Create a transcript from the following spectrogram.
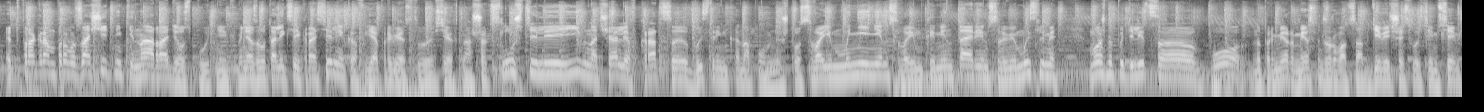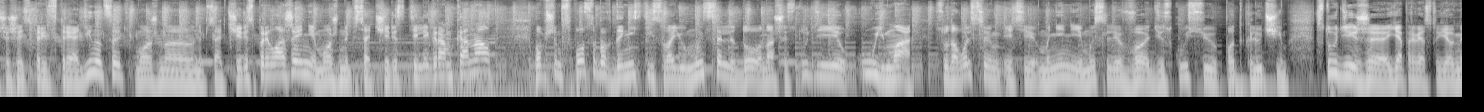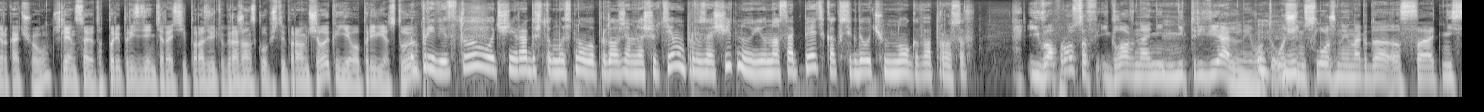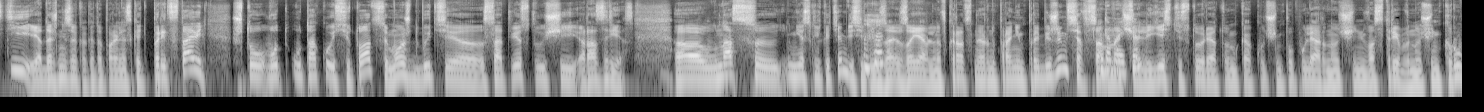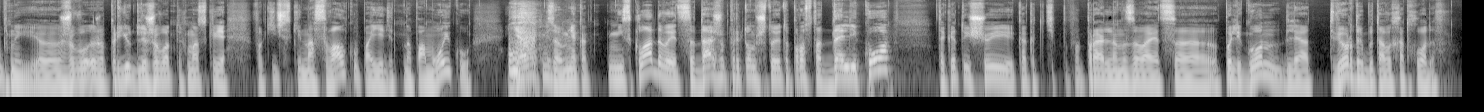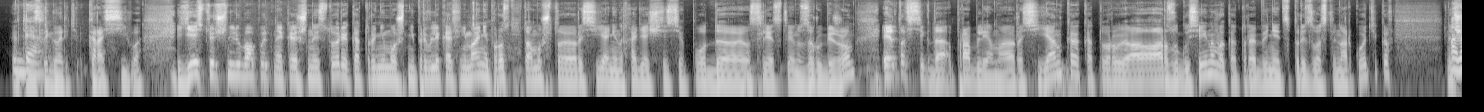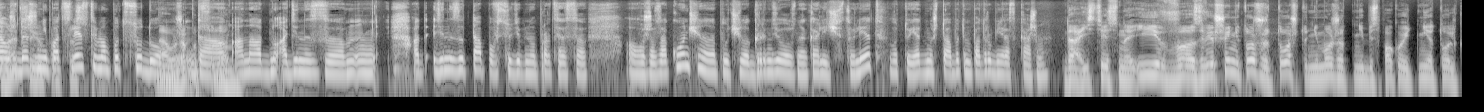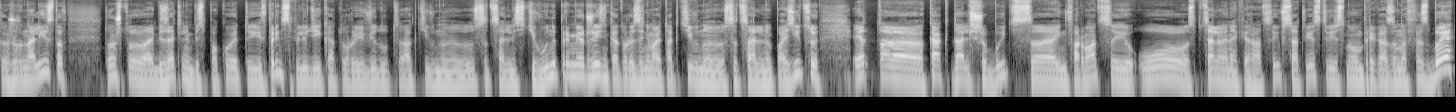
Это программа «Правозащитники» на радио «Спутник». Меня зовут Алексей Красильников. Я приветствую всех наших слушателей. И вначале вкратце быстренько напомню, что своим мнением, своим комментарием, своими мыслями можно поделиться по, например, мессенджеру WhatsApp 968-766-3311. Можно написать через приложение, можно написать через телеграм-канал. В общем, способов донести свою мысль до нашей студии уйма. С удовольствием эти мнения и мысли в дискуссию подключим. В студии же я приветствую Еву Меркачеву, член Совета при президенте России по развитию гражданского общества и правам человека. Ева, приветствую. Приветствую. Очень рада, что мы снова продолжаем нашу тему правозащитную. И у нас опять, как всегда, очень много вопросов и вопросов, и главное, они нетривиальные. Вот очень сложно иногда соотнести, я даже не знаю, как это правильно сказать, представить, что вот у такой ситуации может быть э, соответствующий разрез. Э, у нас э, несколько тем действительно заявлено. Вкратце, наверное, про ним пробежимся. В самом Давайте. начале есть история о том, как очень популярный, очень востребованный, очень крупный приют для животных в Москве фактически на свалку поедет, на помойку. Я не знаю, у меня как не складывается, даже при том, что это просто далеко, так это еще и, как это типа, правильно называется, полигон для твердых бытовых отходов. Это да. если говорить красиво. Есть очень любопытная, конечно, история, которая не может не привлекать внимания, просто потому что россияне, находящиеся под э, следствием за рубежом, это всегда проблема. Россиянка, которую а, Арзу Гусейнова, которая обвиняется в производстве наркотиков, она уже даже не процесс... под следствием, а под судом. Да, уже под да, судом. Она одну, один, из, один из этапов судебного процесса а, уже закончен. Она получила грандиозное количество лет. Вот я думаю, что об этом подробнее расскажем. Да, естественно. И в завершении тоже то, что не может не беспокоить не только журналистов, то, что обязательно беспокоит и, в принципе, людей, которые ведут активную социально-сетевую, например, жизнь, которые занимают активную социальную позицию, это как дальше быть с информацией о специальной военной операции в соответствии с новым приказом ФСБ.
